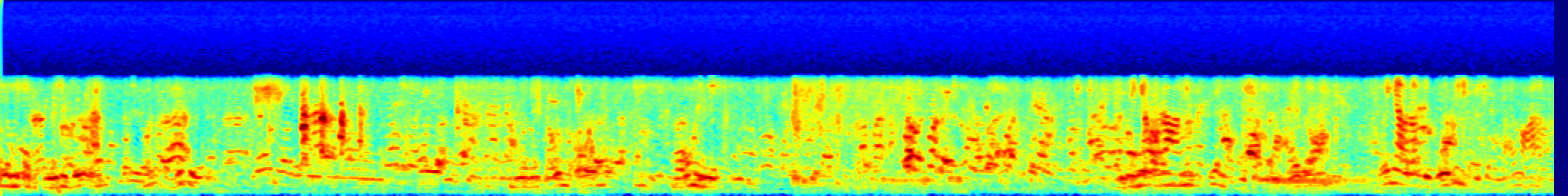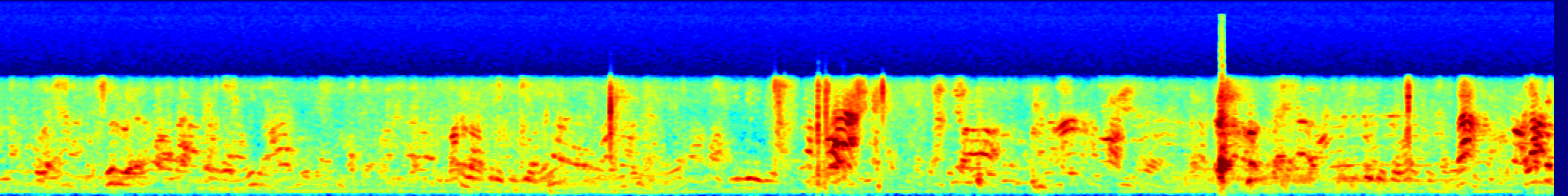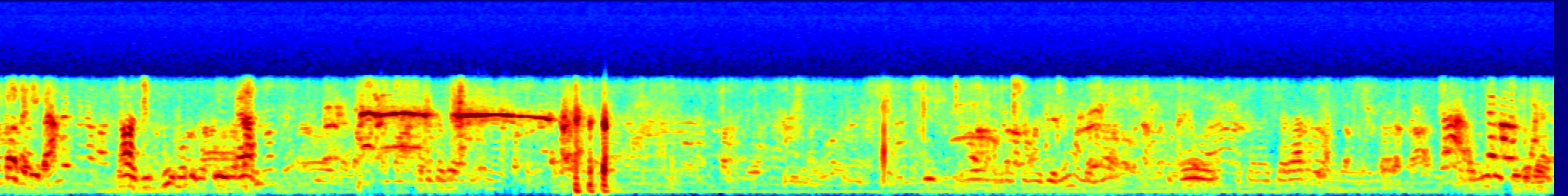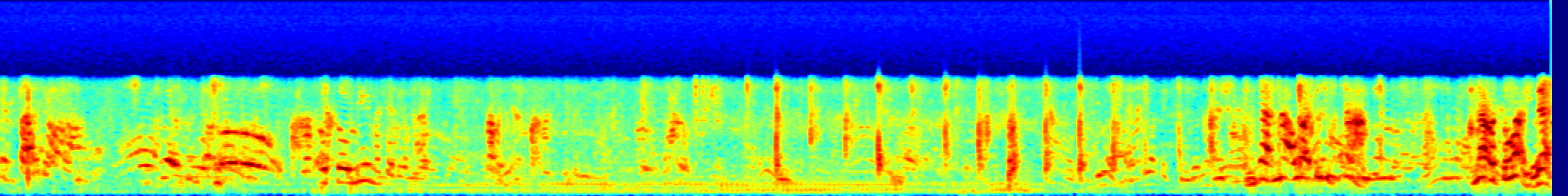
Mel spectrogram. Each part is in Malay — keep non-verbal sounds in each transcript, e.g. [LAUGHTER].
belum terdiri dulu. Baru ini. Banyak orang ini tapi nggak bisa mahal ya. Banyak orang di bumi nggak bisa mahal mah. Ya, suruh. Kalau aku dijualan. Bang, alam ko to tadi bang. Ah, di bu mo to na puro lang. Ito ni masih ada yang Enggak, nak awak tu tak. Nak betul awak Tidak.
